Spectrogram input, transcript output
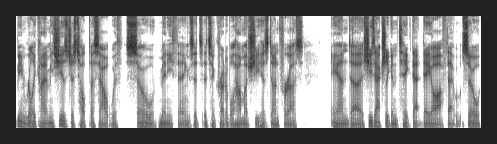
being really kind. I mean, she has just helped us out with so many things. It's it's incredible how much she has done for us. And uh, she's actually going to take that day off. That so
